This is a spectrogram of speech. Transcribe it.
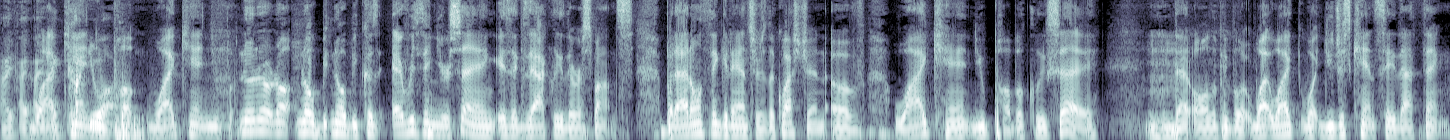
I, I, why I can't you, you pu- why can't you? Pu- no, no, no, no, no. Because everything you're saying is exactly the response. But I don't think it answers the question of why can't you publicly say mm-hmm. that all the people? Why, why, what? You just can't say that thing.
